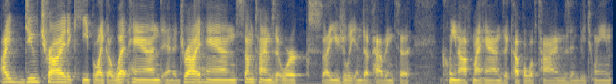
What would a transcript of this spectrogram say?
I do try to keep like a wet hand and a dry hand. Sometimes it works. I usually end up having to clean off my hands a couple of times in between.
